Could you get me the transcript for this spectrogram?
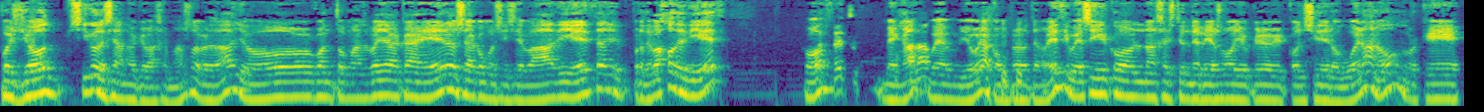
Pues yo sigo deseando que baje más, la verdad. Yo cuanto más vaya a caer, o sea, como si se va a 10, eh, por debajo de 10, oh, venga, Ojalá. voy a- yo voy a comprar otra vez y voy a seguir con una gestión de riesgo yo creo que considero buena, ¿no? Porque,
